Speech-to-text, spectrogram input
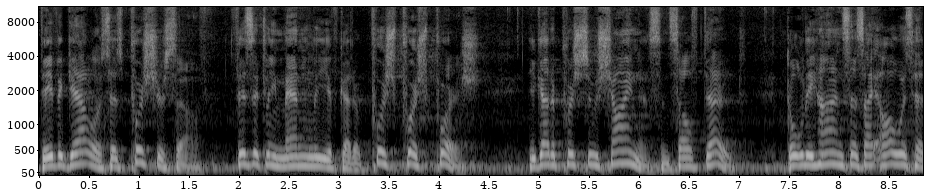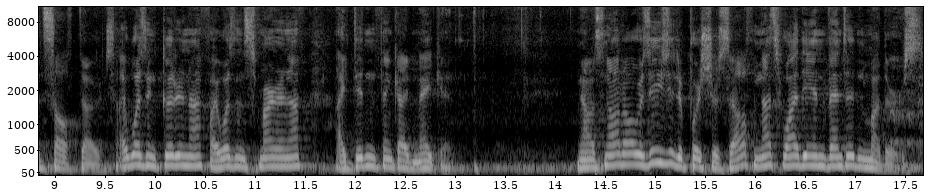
David Gallo says, push yourself. Physically, mentally, you've got to push, push, push. You got to push through shyness and self doubt. Goldie Hawn says, I always had self doubts. I wasn't good enough. I wasn't smart enough. I didn't think I'd make it. Now, it's not always easy to push yourself, and that's why they invented mothers.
